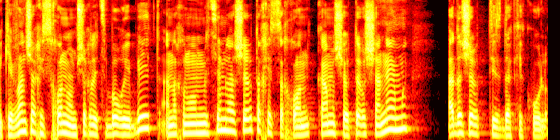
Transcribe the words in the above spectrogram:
מכיוון שהחיסכון ממשיך לצבור ריבית, אנחנו ממליצים להשאיר את החיסכון כמה שיותר שנים עד אשר תזדקקו לו.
